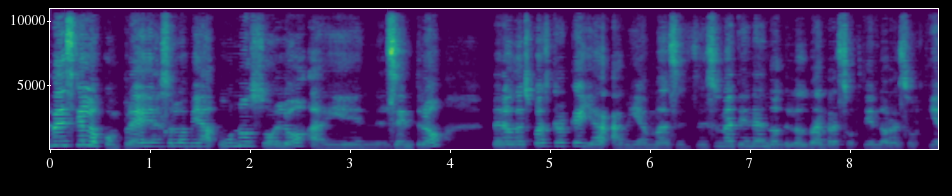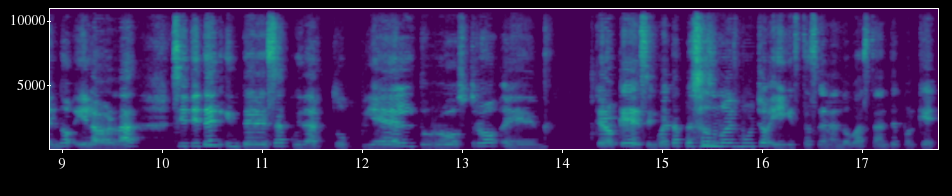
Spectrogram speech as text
vez que lo compré ya solo había uno solo ahí en el centro, pero después creo que ya había más. Es una tienda en donde los van resortiendo, resortiendo y la verdad, si a ti te interesa cuidar tu piel, tu rostro, eh, creo que 50 pesos no es mucho y estás ganando bastante porque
